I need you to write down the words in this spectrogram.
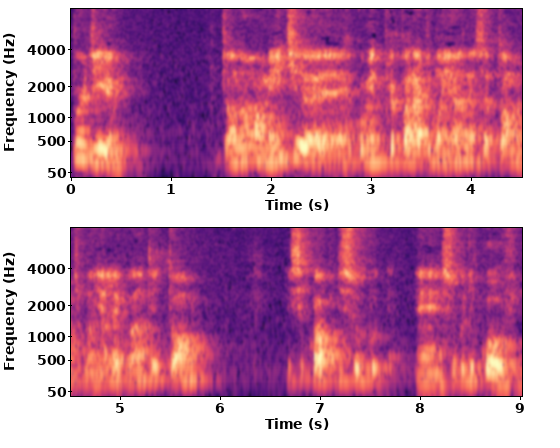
por dia. Então, normalmente, é, recomendo preparar de manhã, né? Você toma de manhã, levanta e toma esse copo de suco, é, suco de couve.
